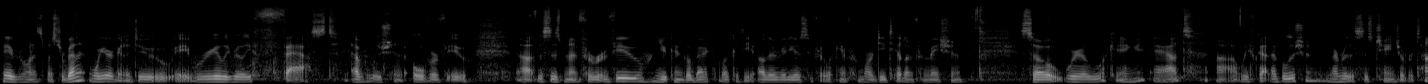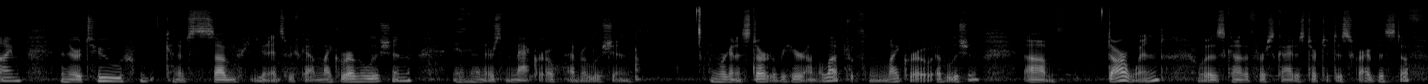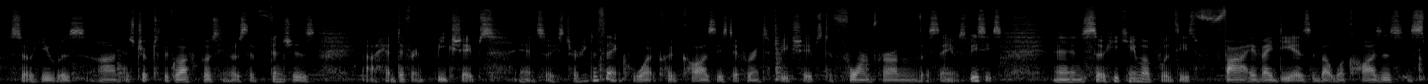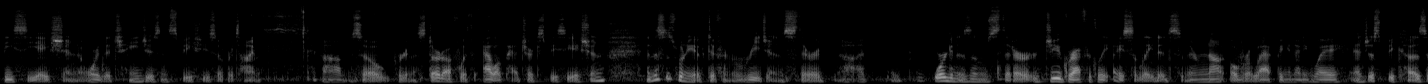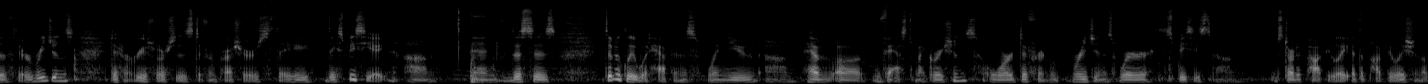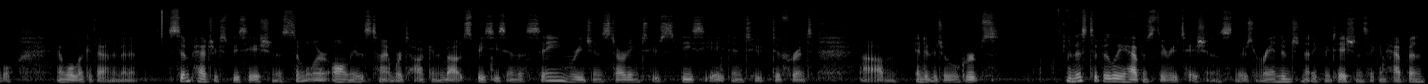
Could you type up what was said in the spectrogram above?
Hey everyone, it's Mr. Bennett. We are going to do a really, really fast evolution overview. Uh, this is meant for review. You can go back and look at the other videos if you're looking for more detailed information. So we're looking at, uh, we've got evolution. Remember, this is change over time. And there are two kind of sub-units. We've got microevolution, and then there's macroevolution. And we're going to start over here on the left with microevolution. Um, Darwin was kind of the first guy to start to describe this stuff. So he was on his trip to the Galapagos. He noticed that finches uh, had different beak shapes, and so he started to think what could cause these different beak shapes to form from the same species. And so he came up with these five ideas about what causes speciation or the changes in species over time. Um, so we're going to start off with allopatric speciation, and this is when you have different regions. There are uh, organisms that are geographically isolated, so they're not overlapping in any way, and just because of their regions, different resources, different pressures, they, they speciate. Um, and this is typically what happens when you um, have uh, vast migrations or different regions where species um, start to populate at the population level. And we'll look at that in a minute. Sympatric speciation is similar, only this time we're talking about species in the same region starting to speciate into different um, individual groups. And this typically happens through mutations. There's random genetic mutations that can happen,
